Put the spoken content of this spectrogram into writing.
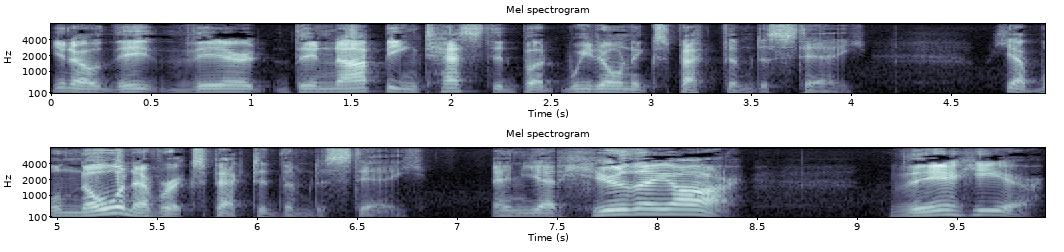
you know they they're they're not being tested, but we don't expect them to stay. Yeah, well, no one ever expected them to stay, and yet here they are. They're here.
